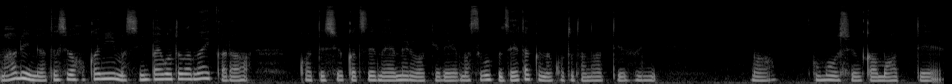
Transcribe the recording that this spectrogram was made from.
まあ、ある意味私は他に今心配事がないからこうやって就活で悩めるわけで、まあ、すごく贅沢なことだなっていうふうに、まあ、思う瞬間もあって。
